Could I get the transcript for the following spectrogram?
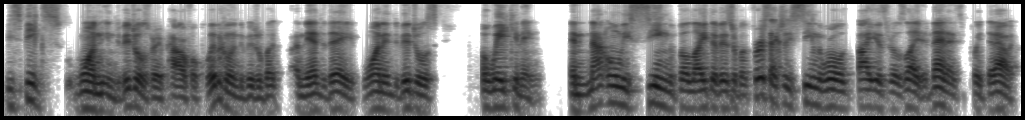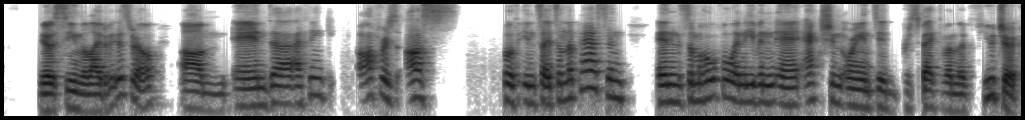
bespeaks one individual's very powerful political individual, but on the end of the day, one individual's awakening and not only seeing the light of Israel, but first actually seeing the world by Israel's light, and then, as you pointed out, you know, seeing the light of Israel. um, and uh, I think offers us both insights on the past and and some hopeful and even uh, action oriented perspective on the future.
